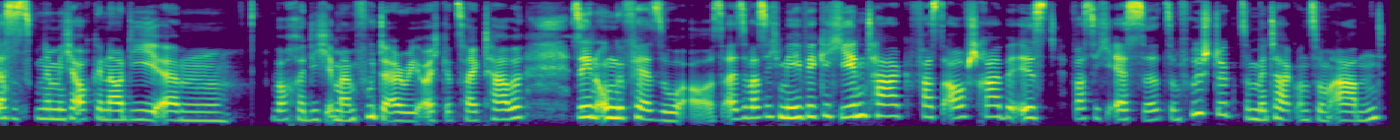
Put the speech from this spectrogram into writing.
das ist nämlich auch genau die ähm, Woche, die ich in meinem Food Diary euch gezeigt habe, sehen ungefähr so aus. Also was ich mir wirklich jeden Tag fast aufschreibe, ist, was ich esse zum Frühstück, zum Mittag und zum Abend.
